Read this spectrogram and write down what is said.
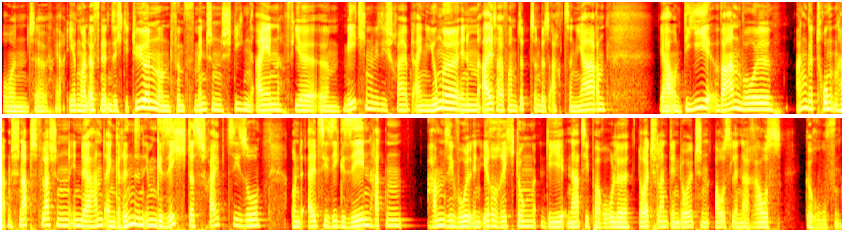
Und äh, ja, irgendwann öffneten sich die Türen und fünf Menschen stiegen ein, vier ähm, Mädchen, wie sie schreibt, ein Junge in einem Alter von 17 bis 18 Jahren. Ja, und die waren wohl angetrunken, hatten Schnapsflaschen in der Hand, ein Grinsen im Gesicht, das schreibt sie so. Und als sie sie gesehen hatten, haben sie wohl in ihre Richtung die Nazi-Parole Deutschland den deutschen Ausländer rausgerufen.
